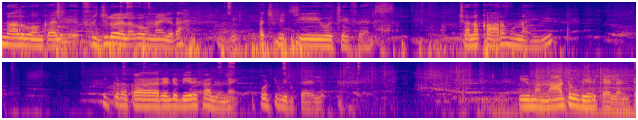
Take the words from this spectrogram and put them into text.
ఈ నాలుగు వంకాయలు ఫ్రిడ్జ్లో ఎలాగో ఉన్నాయి కదా పచ్చిమిర్చి వచ్చాయి ఫ్రెండ్స్. చాలా కారం ఉన్నాయి. ఇక్కడ ఒక రెండు బీరకాయలు ఉన్నాయి పొట్టు బీరకాయలు. ఇవి మన నాటు బీరకాయలు అంట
